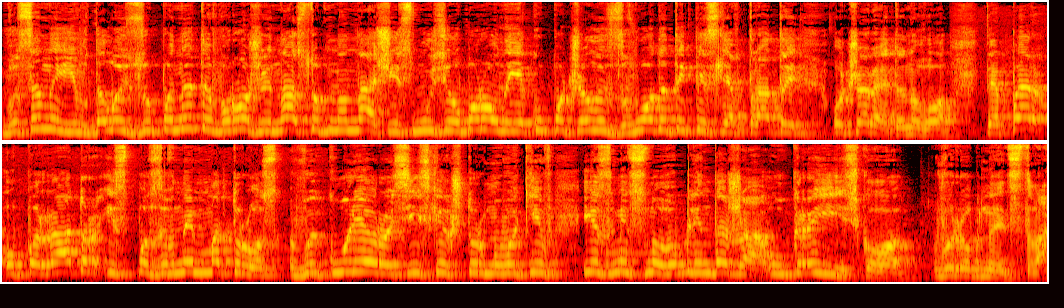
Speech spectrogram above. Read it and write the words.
Восени їм вдалося зупинити ворожий наступ на нашій смузі оборони, яку почали зводити після втрати очеретиного. Тепер оператор із позивним матрос викурює російських штурмовиків із міцного бліндажа українського виробництва.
